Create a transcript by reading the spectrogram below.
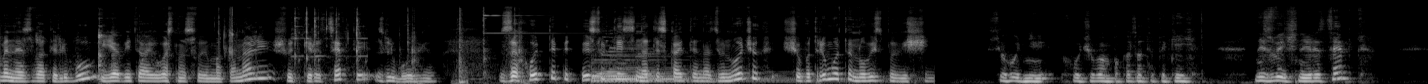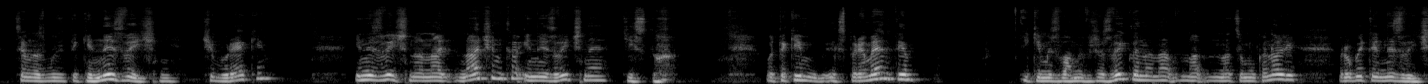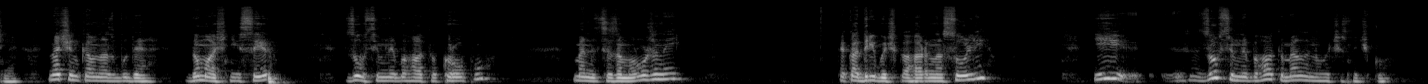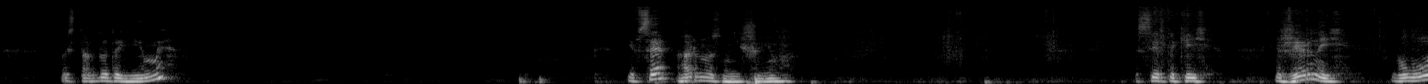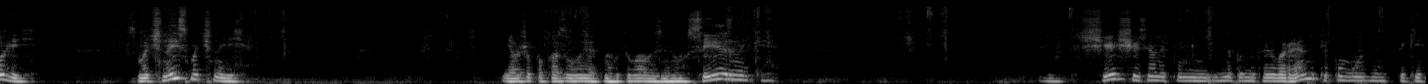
Мене звати Любов і я вітаю вас на своєму каналі Швидкі рецепти з любов'ю. Заходьте, підписуйтесь, натискайте на дзвіночок, щоб отримати нові сповіщення. Сьогодні хочу вам показати такий незвичний рецепт. Це в нас будуть такі незвичні чебуреки, і незвична начинка, і незвичне тісто. От такі експерименти, які ми з вами вже звикли на, на, на, цьому каналі робити незвичне. Начинка у нас буде домашній сир, зовсім небагато кропу. У мене це заморожений. Така дрібочка гарна солі. І зовсім небагато меленого чесничку. Ось так додаємо. І все гарно змішуємо. Сир такий жирний, вологий, смачний, смачний. Я вже показувала, як ми готували з нього сирники. Ще щось я не пам'ятаю, вареники, по-моєму, такі.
